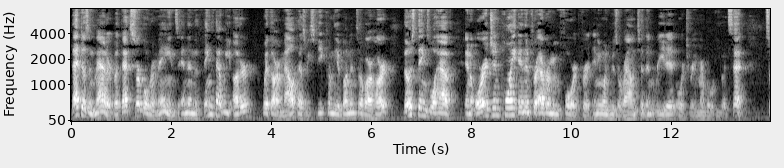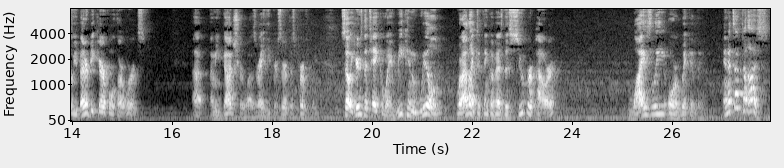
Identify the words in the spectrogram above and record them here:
that doesn't matter, but that circle remains. And then the things that we utter with our mouth as we speak from the abundance of our heart, those things will have an origin point and then forever move forward for anyone who's around to then read it or to remember what you had said. So we better be careful with our words. Uh, I mean, God sure was, right? He preserved this perfectly. So here's the takeaway we can wield what I like to think of as the superpower wisely or wickedly. And it's up to us.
